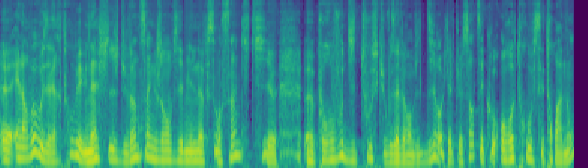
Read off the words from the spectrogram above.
Euh, alors vous, vous avez retrouvé une affiche du 25 janvier 1905 qui, euh, euh, pour vous, dit tout ce que vous avez envie de dire, en quelque sorte. C'est qu'on retrouve ces trois noms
